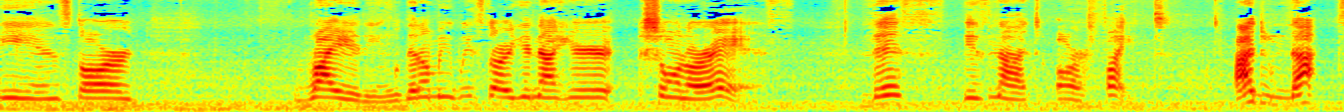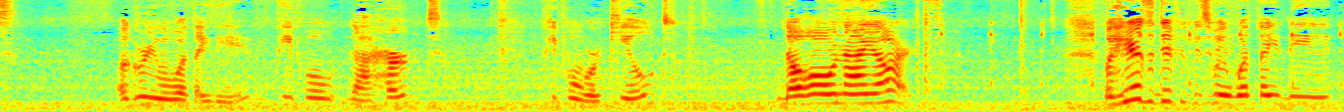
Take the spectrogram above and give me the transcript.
and start rioting. That don't mean we start getting out here showing our ass. This is not our fight. I do not agree with what they did. People got hurt. People were killed. The whole nine yards. But here's the difference between what they did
